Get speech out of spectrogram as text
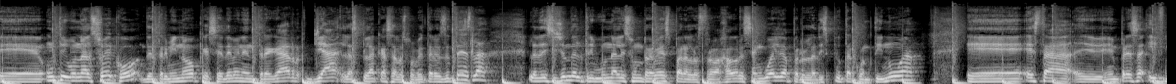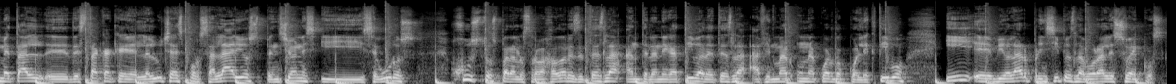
Eh, un tribunal sueco determinó que se deben entregar ya las placas a los propietarios de Tesla. La decisión del tribunal es un revés para los trabajadores en huelga, pero la disputa continúa. Eh, esta eh, empresa If Metal destaca que la lucha es por salarios, pensiones y seguros justos para los trabajadores de Tesla ante la negativa de Tesla a firmar un acuerdo colectivo y violar principios laborales suecos.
